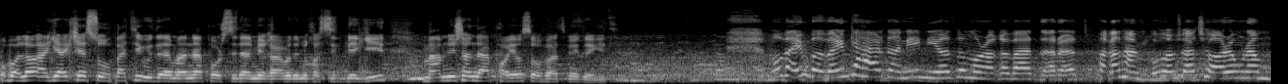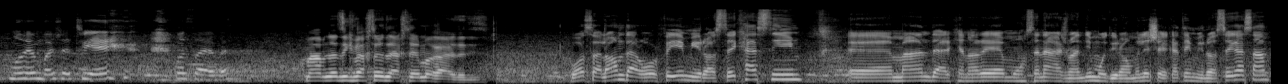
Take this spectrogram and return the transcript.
خب حالا اگر که صحبتی بوده من نپرسیدم یه قرار بوده می‌خواستید بگید ممنونشان در پایان صحبت کنید بگید. ما بر این باوریم که هر دانه نیاز به مراقبت دارد. فقط همین گفتم شاید چهارمونم مهم باشه توی مصاحبه. ممنون از اینکه وقتتون در اختیار ما قرار دادید. با سلام در غرفه میراستک هستیم. من در کنار محسن ارجمندی مدیر عامل شرکت میراستک هستم.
